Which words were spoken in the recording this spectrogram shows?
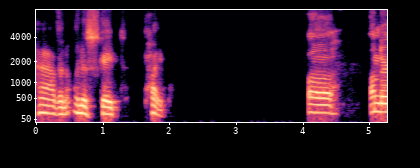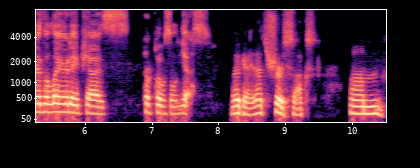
have an unescaped pipe. Uh, under the layered APIs proposal, yes. Okay, that sure sucks. Um,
